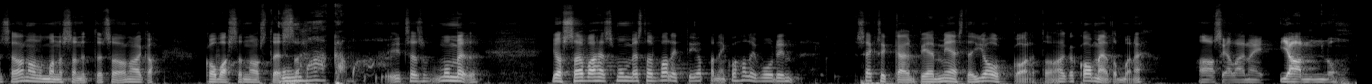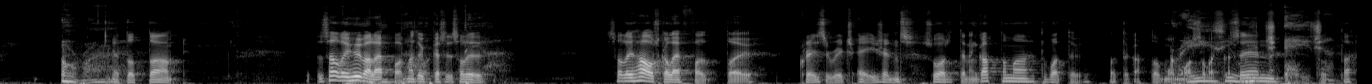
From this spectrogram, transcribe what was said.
se on ollut monessa nyt, se on aika kovassa nosteessa. Umakamaa. itse asiassa mun mielestä, jossain vaiheessa mun mielestä valittiin jopa niin Hollywoodin seksikkäimpien miesten joukkoon, että on aika komea tommonen aasialainen Jannu. Alright. Ja tota, se oli hyvä leffa, mä tykkäsin, se oli, se oli hauska leffa toi Crazy Rich Asians, suosittelen katsomaan, että voitte, voitte katsoa muun muassa vaikka sen. Agent. Tota,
